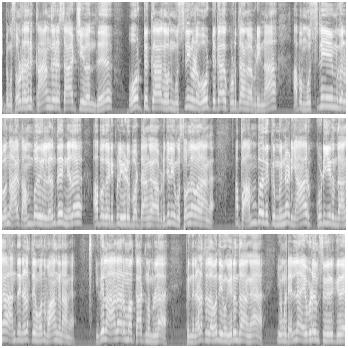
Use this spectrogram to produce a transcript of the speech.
இப்போ இவங்க சொல்கிறதுன்னு காங்கிரஸ் ஆட்சி வந்து ஓட்டுக்காக வந்து முஸ்லீம்களோட ஓட்டுக்காக கொடுத்தாங்க அப்படின்னா அப்போ முஸ்லீம்கள் வந்து ஆயிரத்தி ஐம்பதுலேருந்து நில அபகரிப்பில் ஈடுபட்டாங்க அப்படின்னு சொல்லி இவங்க சொல்ல வராங்க. அப்போ ஐம்பதுக்கு முன்னாடி யார் குடியிருந்தாங்க? அந்த நிலத்தை இவங்க வந்து வாங்கினாங்க. இதெல்லாம் ஆதாரமாக காட்டணும்ல? இப்போ இந்த நிலத்துல வந்து இவங்க இருந்தாங்க இவங்கள்ட்ட எல்லா எவிடன்ஸும் இருக்குது.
